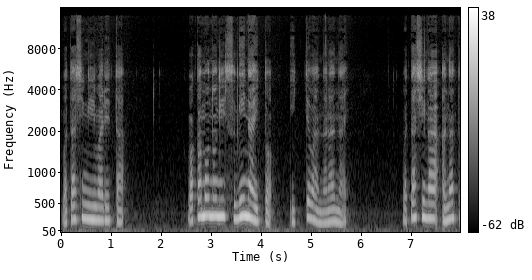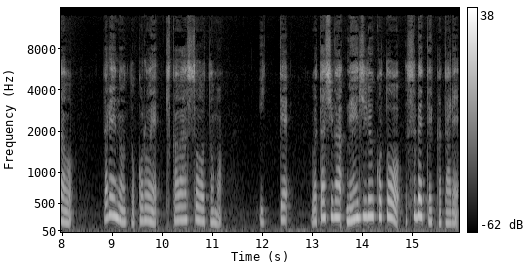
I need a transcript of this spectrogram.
私に言われた。若者に過ぎないと言ってはならない。私があなたを誰のところへ使わそうとも、言って私が命じることをすべて語れ。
